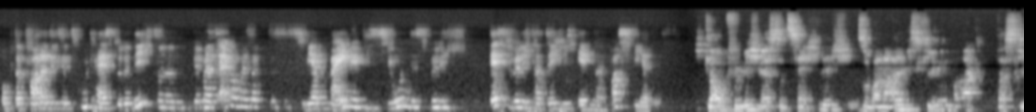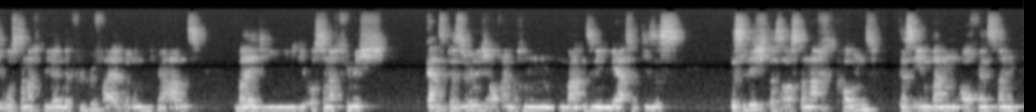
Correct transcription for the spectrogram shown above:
ob der Pfarrer das jetzt gut heißt oder nicht, sondern wenn man jetzt einfach mal sagt, das wäre meine Vision, das würde ich, das würde ich tatsächlich ändern. Was wäre das? Ich glaube, für mich wäre es tatsächlich, so banal wie es klingen mag, dass die Osternacht wieder in der Früh gefeiert wird und nicht mehr abends, weil die, die Osternacht für mich ganz persönlich auch einfach einen, einen wahnsinnigen Wert hat, dieses das Licht, das aus der Nacht kommt, das eben dann, auch wenn es dann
